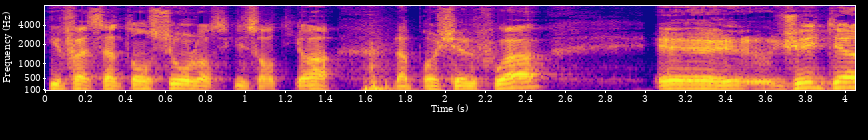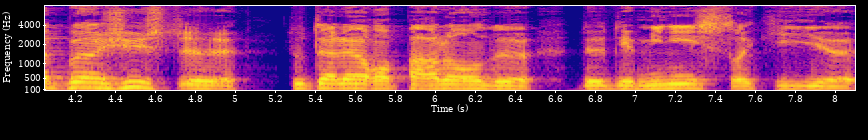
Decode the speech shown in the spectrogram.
qui fasse attention lorsqu'il sortira la prochaine fois? J'ai été un peu injuste euh, tout à l'heure en parlant de, de, des ministres qui, euh,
